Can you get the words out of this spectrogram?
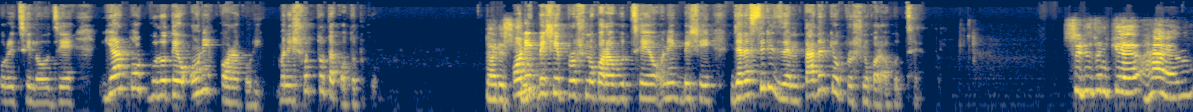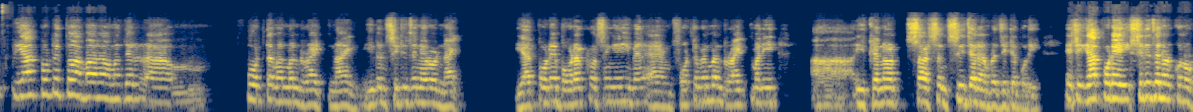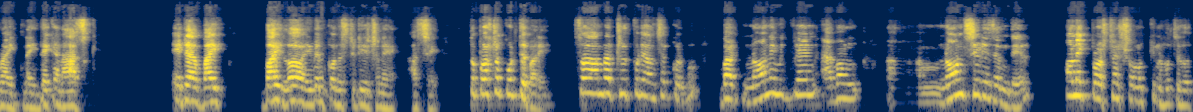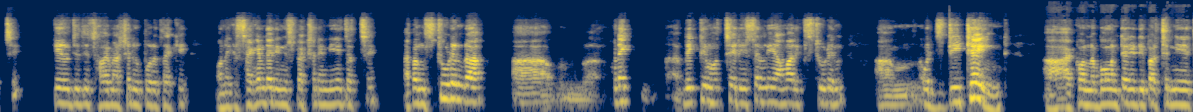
করেছিল যে এয়ারপোর্ট গুলোতে অনেক কড়াকড়ি মানে সত্যতা কতটুকু? অনেক বেশি প্রশ্ন করা হচ্ছে অনেক বেশি যারা সিটিজেন তাদেরকেও প্রশ্ন করা হচ্ছে। সিটিজেনকে হ্যাঁ এয়ারপোর্টে তো আবার আমাদের ফোর্থ অ্যামেন্ডমেন্ট রাইট নাই ইভেন সিটিজেনেরও নাই। এয়ারপোর্টে বর্ডার ক্রসিং এ ফোর্থ অ্যামেন্ডমেন্ট রাইট মানে you can't search and seizure আমরা যেটা বলি। এসে এয়ারপোর্টে সিটিজেনের কোনো রাইট নাই দে ক্যান আস্ক এটা বাই বাই ল ইভেন কনস্টিটিউশনে আছে। তো প্রশ্ন করতে পারে। সো আমরা ট্রুথফুলি আনসার করব। বাট নন ইমিগ্রেন্ট এবং নন সিটিজেনদের অনেক প্রশ্নের সম্মুখীন হতে হচ্ছে। কেউ যদি ছয় মাসের উপরে থাকে, অনেকে সেকেন্ডারি ইন্সপেকশনে নিয়ে যাচ্ছে। এবং স্টুডেন্টরা অনেক ভিকটিম হচ্ছে। রিসেন্টলি আমার এক স্টুডেন্ট ওয়াজ ডিটেইনড এখন ভলান্টারি ডিপার্চার নিয়ে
